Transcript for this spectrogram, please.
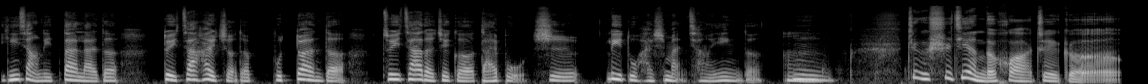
影响力带来的对加害者的不断的追加的这个逮捕是力度还是蛮强硬的，嗯。这个事件的话，这个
